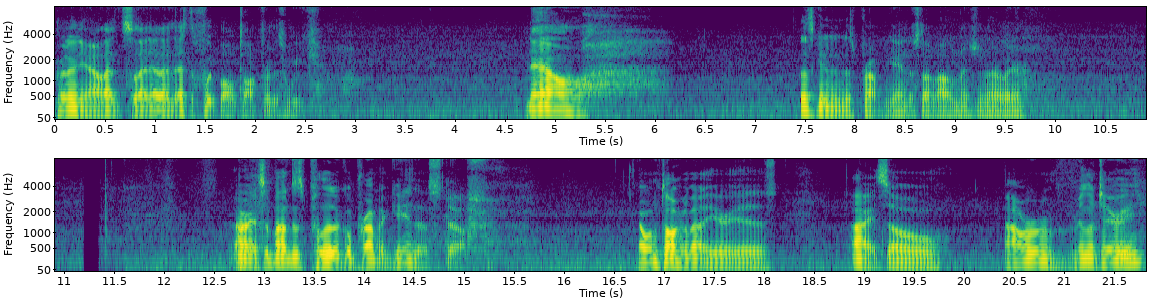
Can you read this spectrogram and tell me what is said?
But anyhow, that's that, that's the football talk for this week. Now, let's get into this propaganda stuff I was mentioning earlier. All right, so about this political propaganda stuff. Now, what I'm talking about here is, all right, so our military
